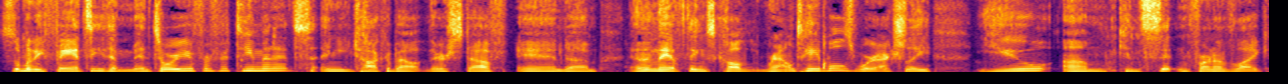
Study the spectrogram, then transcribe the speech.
somebody fancy to mentor you for 15 minutes and you talk about their stuff and um, and then they have things called roundtables where actually you um, can sit in front of like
